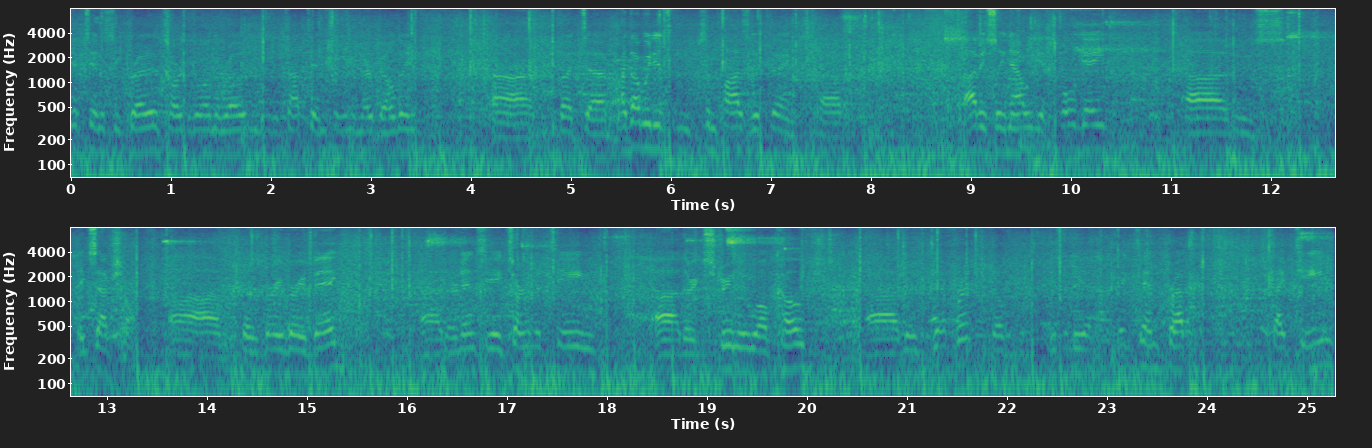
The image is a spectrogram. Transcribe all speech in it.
Give Tennessee credit. It's hard to go on the road and be the top 10 team in their building. Uh, but uh, I thought we did some, some positive things. Uh, obviously, now we get Colgate, who's exceptional. Um, they're very, very big. Uh, they're an NCAA tournament team. Uh, they're extremely well coached. Uh, they're different. They'll, this will be a Big Ten prep type team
